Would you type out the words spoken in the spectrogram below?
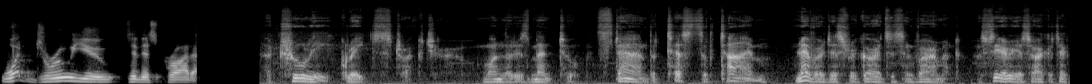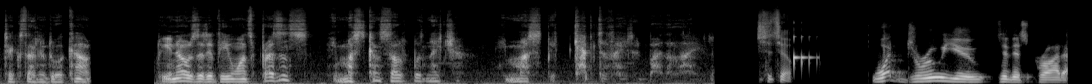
What drew you to this product? A truly great structure, one that is meant to stand the tests of time, never disregards its environment. A serious architect takes that into account. He knows that if he wants presence, he must consult with nature. He must be captivated by the light. What drew you to this product?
